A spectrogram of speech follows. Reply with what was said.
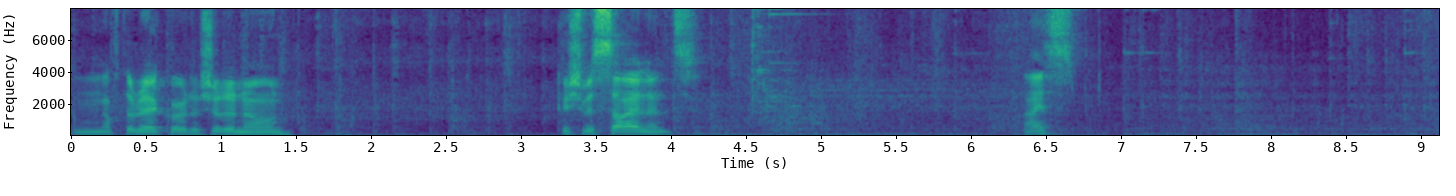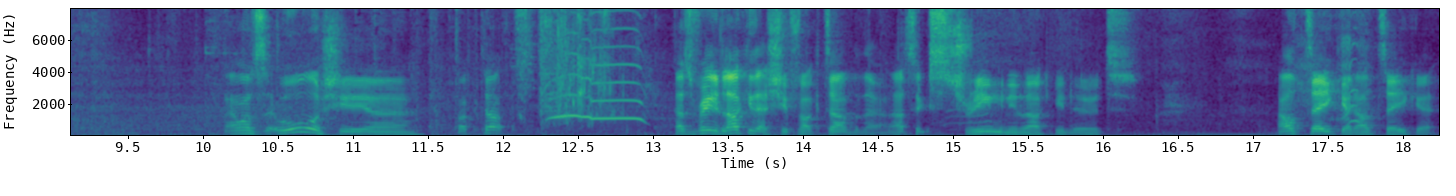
Mm, off the record, I should have known. Because she was silent. Nice. That was... Oh, she uh, fucked up. That's very lucky that she fucked up though. That's extremely lucky, dude. I'll take it, I'll take it.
